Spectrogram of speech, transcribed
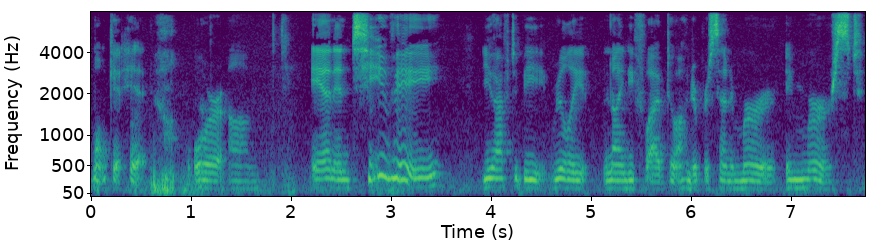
won't get hit. Or, um, and in TV, you have to be really 95 to 100% immer- immersed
